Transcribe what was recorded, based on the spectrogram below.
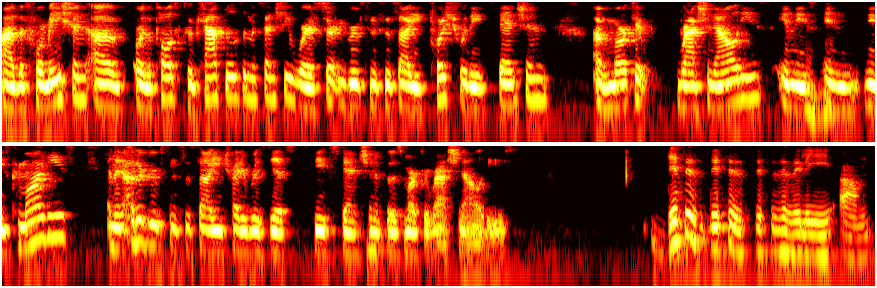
uh, the formation of, or the politics of capitalism, essentially, where certain groups in society push for the expansion of market rationalities in these mm-hmm. in these commodities, and then other groups in society try to resist the expansion of those market rationalities. This is this is this is a really um,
